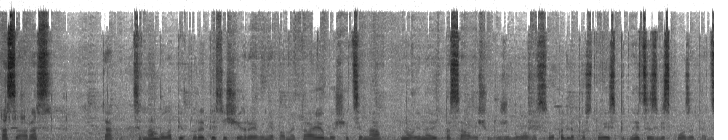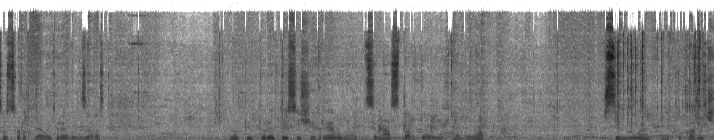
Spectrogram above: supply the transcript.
А зараз так, ціна була півтори тисячі гривень, я пам'ятаю, бо ще ціна, ну і навіть писали, що дуже була висока для простої спідниці з віскози. 549 гривень зараз. Ну, півтори тисячі гривень, от ціна стартова їхня була. Всі були, як то кажуть,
